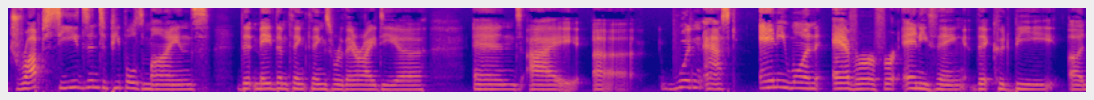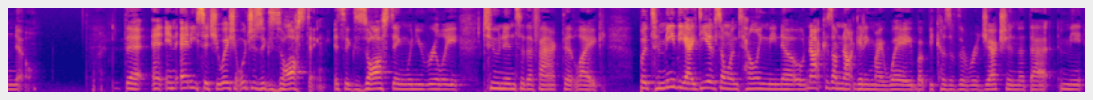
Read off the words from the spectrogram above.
dropped seeds into people's minds that made them think things were their idea, and I uh, wouldn't ask anyone ever for anything that could be a no. That in any situation, which is exhausting. It's exhausting when you really tune into the fact that like, but to me, the idea of someone telling me no, not because I'm not getting my way, but because of the rejection that that me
